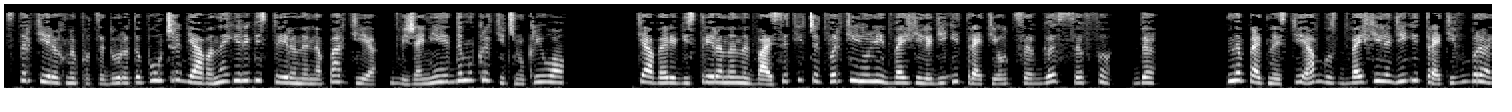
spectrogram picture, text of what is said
стартирахме процедурата по учредяване и регистриране на партия, Движение Демократично крило. Тя бе регистрирана на 24 юли 2003 от СГСФ, Д. На 15 август 2003 в Бр.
